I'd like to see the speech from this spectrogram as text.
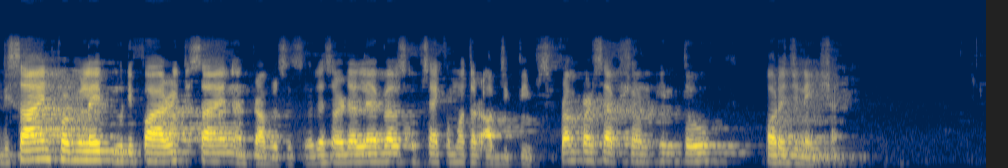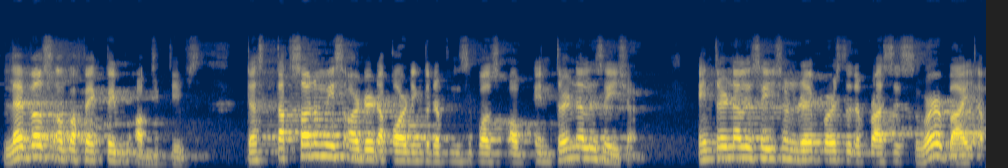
Design, formulate, modify, redesign, and troubleshoot. So these are the levels of psychomotor objectives from perception into origination. Levels of affective objectives. The taxonomy is ordered according to the principles of internalization, Internalization refers to the process whereby a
